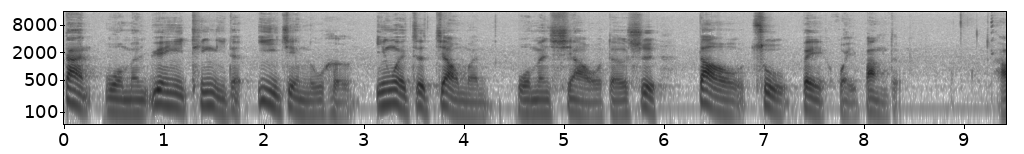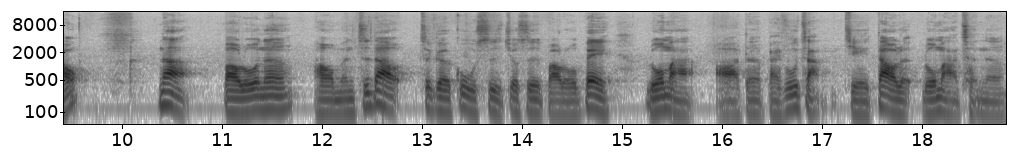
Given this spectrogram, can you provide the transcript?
但我们愿意听你的意见如何，因为这教门我们晓得是到处被毁谤的。好，那保罗呢？好，我们知道这个故事，就是保罗被罗马啊的百夫长解到了罗马城呢。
